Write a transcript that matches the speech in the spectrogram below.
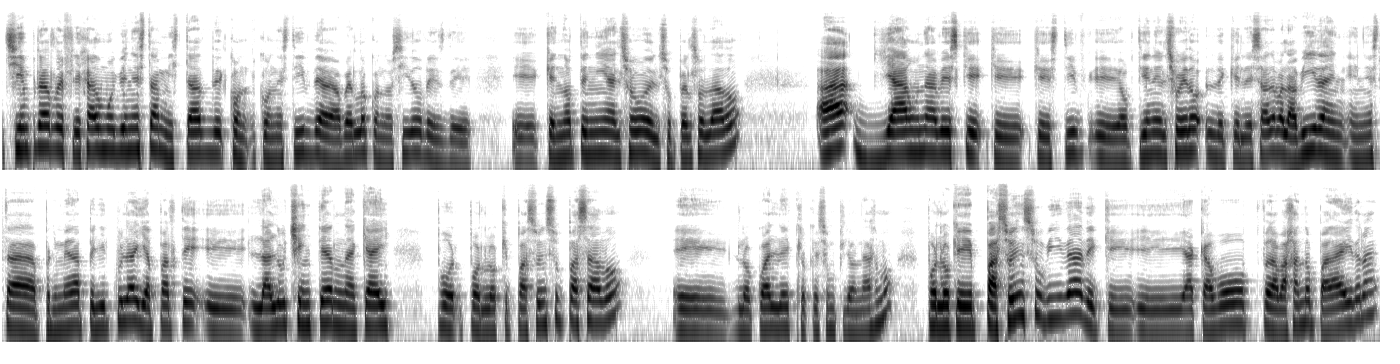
siempre ha reflejado muy bien esta amistad con, Steve de haberlo conocido desde eh, que no tenía el show del super soldado a ya una vez que, Steve eh, obtiene el suero, de que le salva la vida en, esta primera película y aparte eh, la lucha interna que hay por, por, lo que pasó en su pasado, eh, lo cual creo que es un pleonasmo, por lo que pasó en su vida de que acabó trabajando para Hydra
